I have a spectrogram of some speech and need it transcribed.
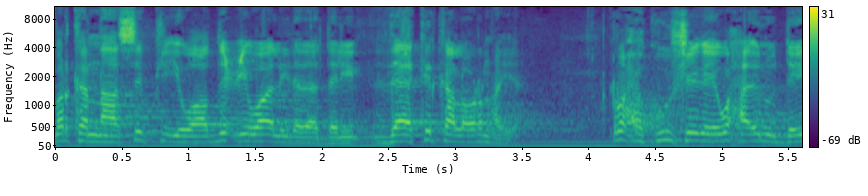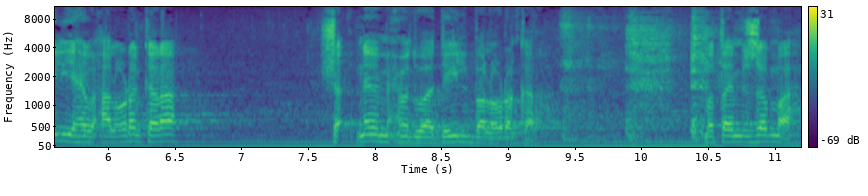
marka naasibkii iyo waadicii waa la yidhahdaa daliil daakirkaa la odhan haya ruuxa kuu sheegaya waxa inuu daliil yahay waxaa la odhan karaa nebi maxamed waa daliil baa la odhan karaa matamiso maaha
